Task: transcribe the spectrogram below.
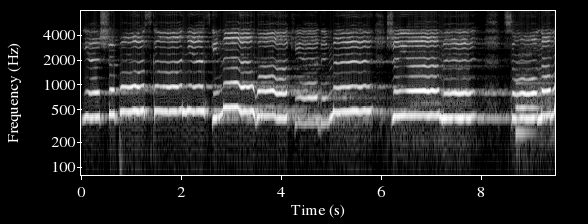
Jeszcze Polska nie zginęła, kiedy my żyjemy. Co nam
